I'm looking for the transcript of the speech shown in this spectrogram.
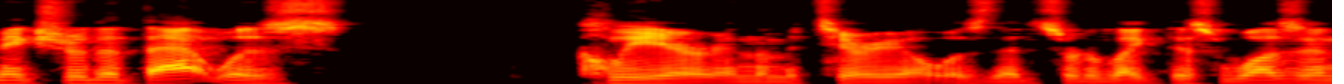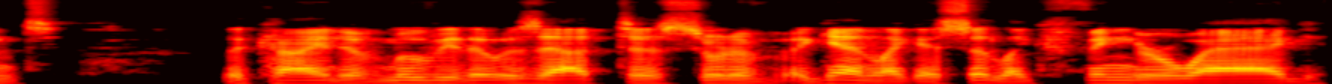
make sure that that was clear in the material was that sort of like this wasn't the kind of movie that was out to sort of again like i said like finger wag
